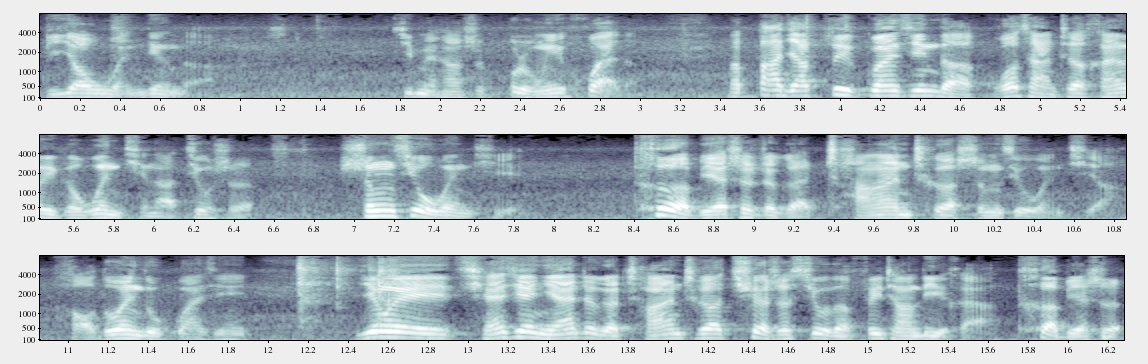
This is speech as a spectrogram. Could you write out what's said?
比较稳定的，基本上是不容易坏的。那大家最关心的国产车还有一个问题呢，就是生锈问题，特别是这个长安车生锈问题啊，好多人都关心，因为前些年这个长安车确实锈的非常厉害啊，特别是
